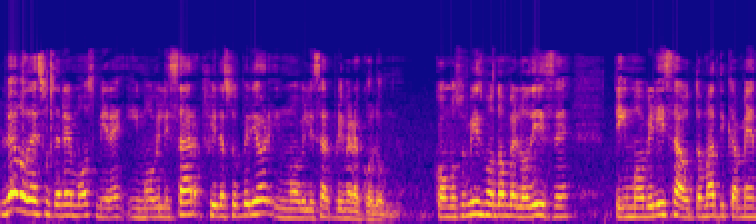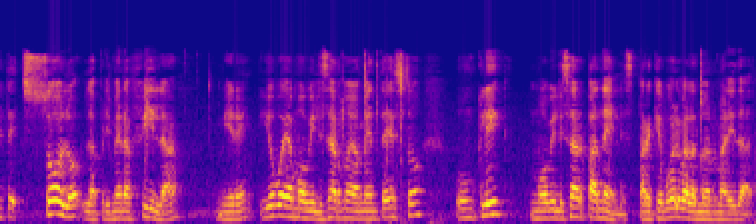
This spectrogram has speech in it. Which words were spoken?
Luego de eso tenemos, miren, inmovilizar fila superior, inmovilizar primera columna. Como su mismo nombre lo dice, te inmoviliza automáticamente solo la primera fila. Miren, yo voy a movilizar nuevamente esto. Un clic, movilizar paneles, para que vuelva a la normalidad.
